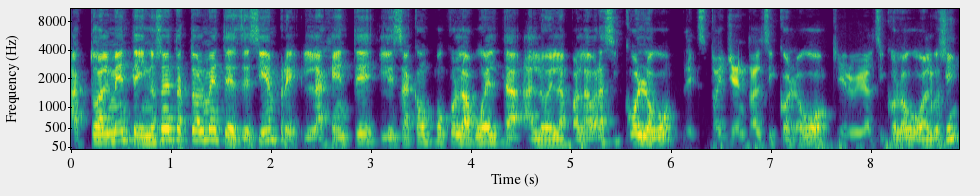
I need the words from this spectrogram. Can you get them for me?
actualmente, y no solamente actualmente, desde siempre, la gente le saca un poco la vuelta a lo de la palabra psicólogo, estoy yendo al psicólogo o quiero ir al psicólogo o algo así,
